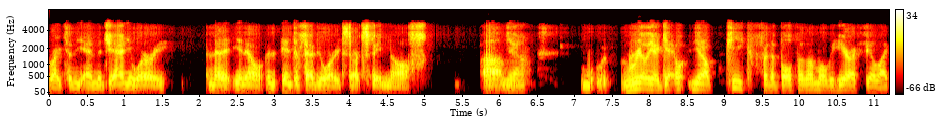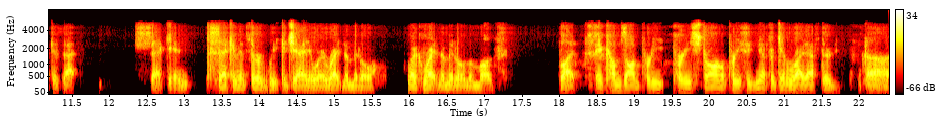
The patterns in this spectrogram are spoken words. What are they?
right to the end of January. And then it, you know, into February, it starts fading off. Um, yeah, really again you know peak for the both of them over here i feel like is that second second and third week of january right in the middle like right in the middle of the month. But it comes on pretty pretty strong or pretty significant right after uh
